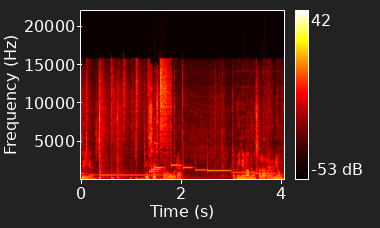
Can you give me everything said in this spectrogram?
días. ¿Qué es esta hora? Camine, vamos a la reunión.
